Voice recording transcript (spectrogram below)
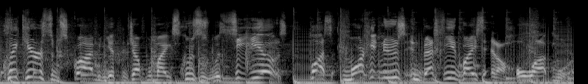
Click here to subscribe and get the jump on my exclusives with CEOs, plus market news, investing advice, and a whole lot more.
